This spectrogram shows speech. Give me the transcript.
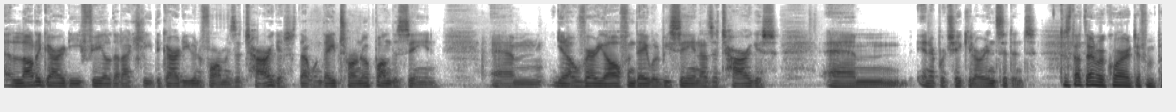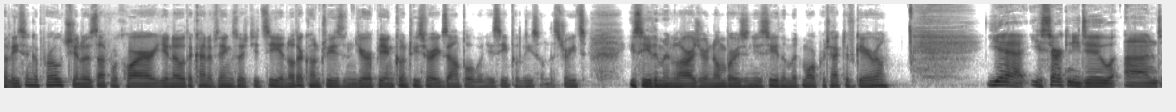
a lot of Gardaí feel that actually the Garda uniform is a target, that when they turn up on the scene, um, you know, very often they will be seen as a target um, in a particular incident. Does that then require a different policing approach? You know, does that require you know the kind of things that you'd see in other countries, in European countries, for example, when you see police on the streets, you see them in larger numbers and you see them with more protective gear on. Yeah, you certainly do, and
